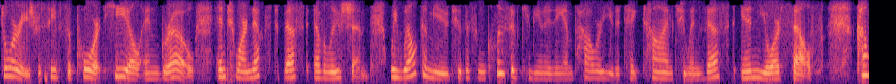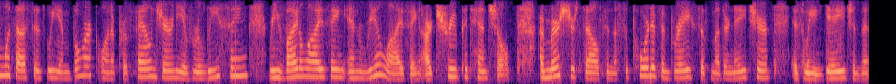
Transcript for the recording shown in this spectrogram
stories, receive support, heal, and grow into our next best evolution. We welcome you to this inclusive community, empower you to take time to invest in yourself. Come with us as we embark on a profound journey of releasing, revitalizing, and realizing our true potential. Immerse yourself in the supportive embrace of Mother Nature as we engage in the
